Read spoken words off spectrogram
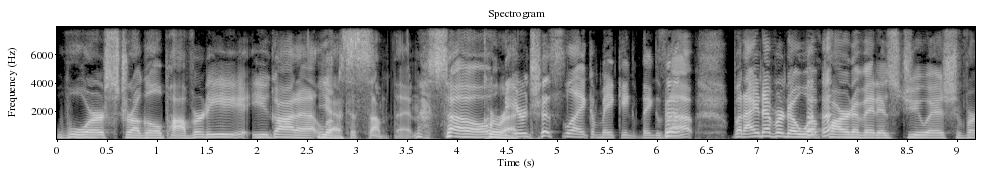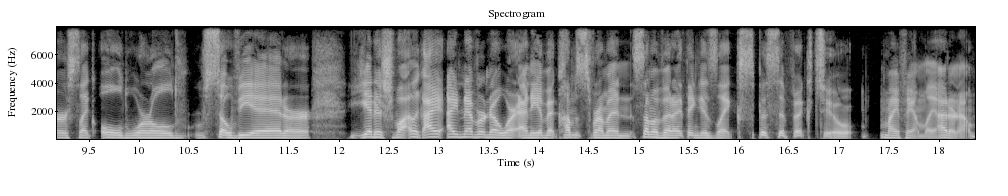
war, struggle, poverty, you gotta look Yes. to something. So Correct. you're just like making things up. But I never know what part of it is Jewish versus like old world Soviet or Yiddish. Like I, I never know where any of it comes from. And some of it I think is like specific to my family. I don't know.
